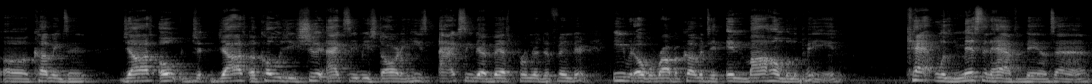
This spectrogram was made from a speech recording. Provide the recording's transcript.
uh Covington. Josh o- J- Josh Okogie should actually be starting. He's actually their best perimeter defender, even over Robert Covington, in my humble opinion. KAT was missing half the damn time.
